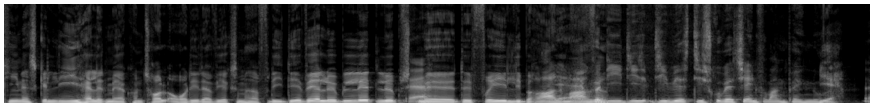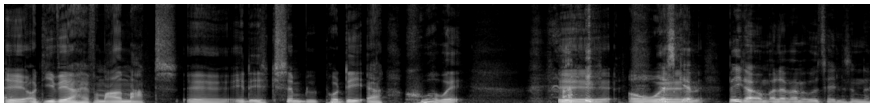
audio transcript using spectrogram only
Kina skal lige have lidt mere kontrol over de der virksomheder, fordi det er ved at løbe lidt løbsk Ja. ja. med det frie, liberale Ja, marked. fordi de, de, de, de skulle være tjent for mange penge nu. Ja, øh, og de er ved at have for meget magt. Øh, et eksempel på det er Huawei. Øh, og, Jeg skal bede dig om at lade være med at udtale det sådan der.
